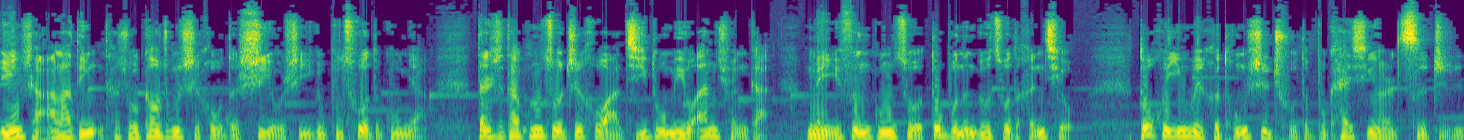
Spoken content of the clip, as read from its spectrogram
云闪阿拉丁他说，高中时候的室友是一个不错的姑娘，但是她工作之后啊，极度没有安全感，每一份工作都不能够做得很久，都会因为和同事处得不开心而辞职。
